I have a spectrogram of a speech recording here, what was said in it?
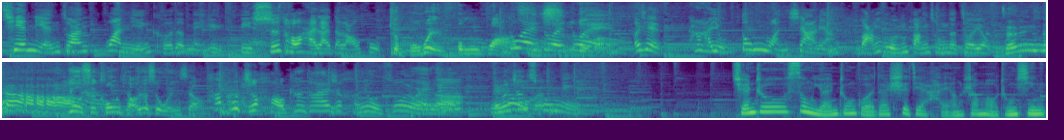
千年砖万年壳的美誉，比石头还来的牢固，就不会风化。对对对，而且它还有冬暖夏凉、防蚊防虫的作用。真的，又是空调又是蚊香。它不止好看，它还是很有作用的。你们真聪明。泉州宋元中国的世界海洋商贸中心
